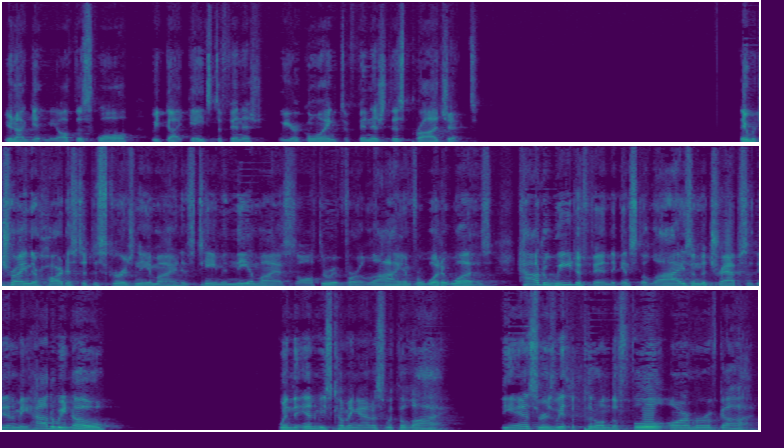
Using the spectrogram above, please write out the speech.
you're not getting me off this wall. We've got gates to finish. We are going to finish this project. They were trying their hardest to discourage Nehemiah and his team, and Nehemiah saw through it for a lie and for what it was. How do we defend against the lies and the traps of the enemy? How do we know when the enemy's coming at us with a lie? The answer is we have to put on the full armor of God.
